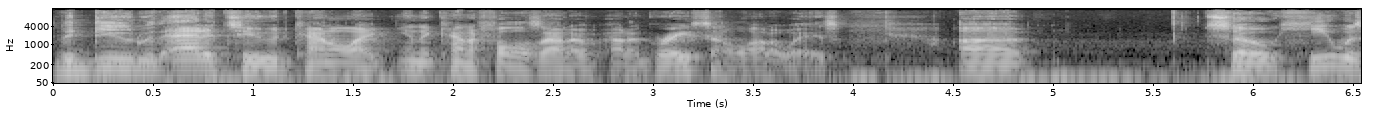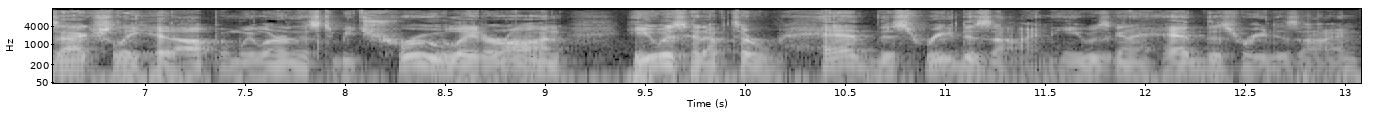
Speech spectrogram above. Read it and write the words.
the dude with attitude kind of like, you know, kind of falls out of, out of grace in a lot of ways. Uh, so he was actually hit up, and we learned this to be true later on. He was hit up to head this redesign. He was going to head this redesign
